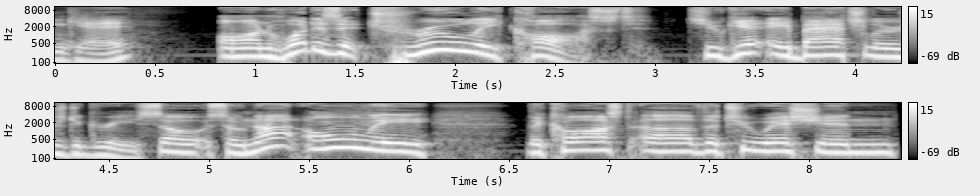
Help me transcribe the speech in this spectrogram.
Okay. on what does it truly cost to get a bachelor's degree. So so not only the cost of the tuition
